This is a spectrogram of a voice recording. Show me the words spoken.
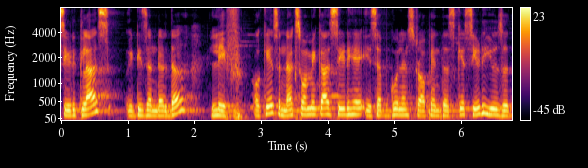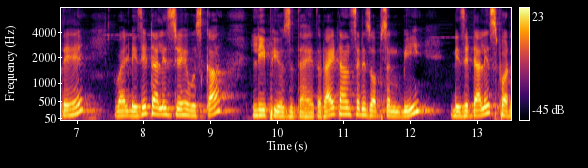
seed class it is under the leaf okay so नक्सवामी का सीड है इसबगुल एंड स्ट्रॉपेंथस के सीड यूज होते हैं वाइल डिजिटालिस जो है उसका लीफ यूज होता है तो right answer is option B digitalis for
